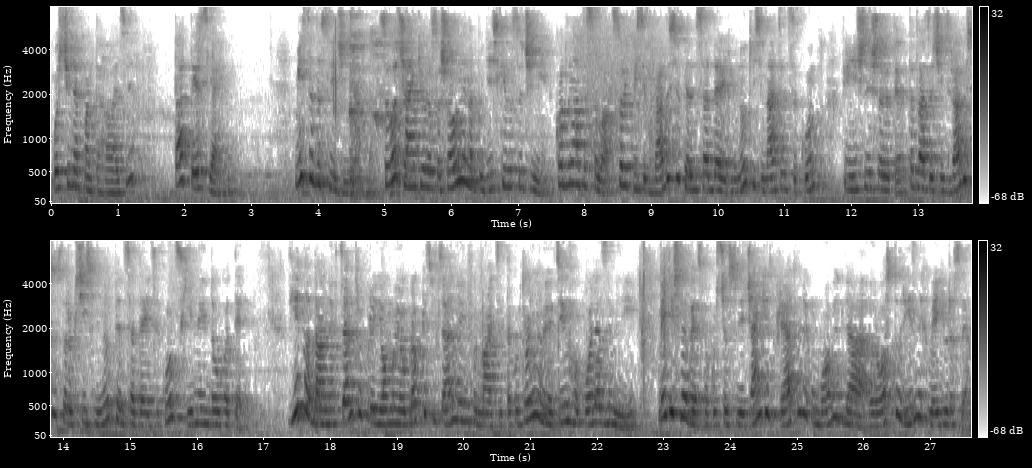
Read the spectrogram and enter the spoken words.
борщиняк мантагазі та тис ягідний. Місце дослідження. Село Чанків розташоване на Подільській височині. Координати села 48 градусів 59 минут 18 секунд північної ширити та 26 градусів 46 минут 59 секунд східної довготи. Згідно даних Центру прийому і обробки спеціальної інформації та контрольно-навігаційного поля Землі, ми дійшли висновку, що в селі Чанків сприятливі умови для росту різних видів рослин,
